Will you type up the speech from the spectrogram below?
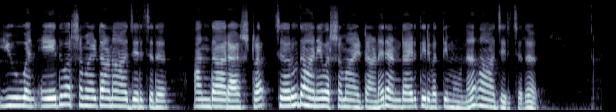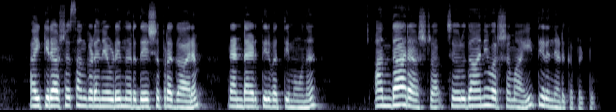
യു എൻ ഏത് വർഷമായിട്ടാണ് ആചരിച്ചത്? അന്താരാഷ്ട്ര ചെറുധാന്യ വർഷമായിട്ടാണ് രണ്ടായിരത്തി ഇരുപത്തി മൂന്ന് ആചരിച്ചത്. ഐക്യരാഷ്ട്ര സംഘടനയുടെ നിർദ്ദേശപ്രകാരം രണ്ടായിരത്തി ഇരുപത്തി മൂന്ന് അന്താരാഷ്ട്ര ചെറുധാന്യ വർഷമായി തിരഞ്ഞെടുക്കപ്പെട്ടു.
